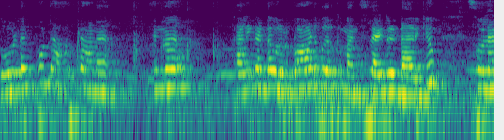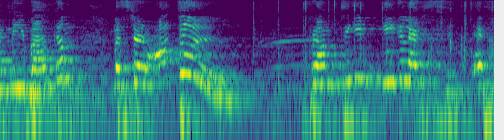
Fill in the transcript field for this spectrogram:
golden boot ആർക്കാണ് എന്ന് കളി കണ്ട ഒരുപാട് പേർക്ക് മനസ്സിലായിട്ടുണ്ടായിരിക്കും so let me welcome mister Athul from team eagle F F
